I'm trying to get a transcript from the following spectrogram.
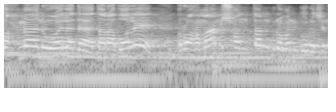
রহমান তারা বলে, রহমান সন্তান গ্রহণ করেছেন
